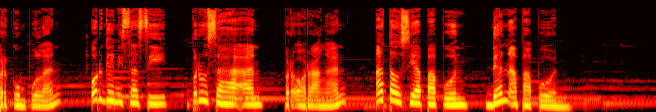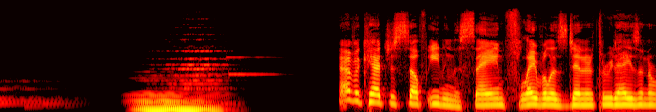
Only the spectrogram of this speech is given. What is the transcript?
perkumpulan, organisasi, perusahaan, perorangan, atau siapa pun dan apa pun. Ever catch yourself eating the same flavorless dinner three days in a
